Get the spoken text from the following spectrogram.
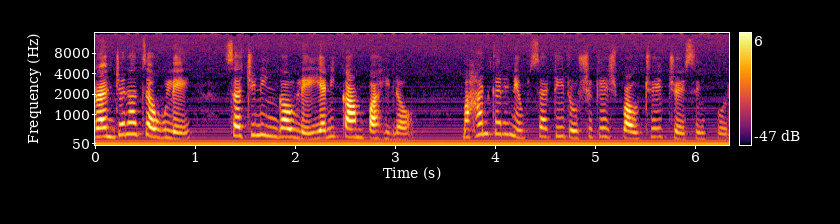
रंजना चौगले सचिन इंगवले यांनी काम पाहिलं. महानकरी न्यूजसाठी ऋषिकेश बावचे जयसिंगपूर.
